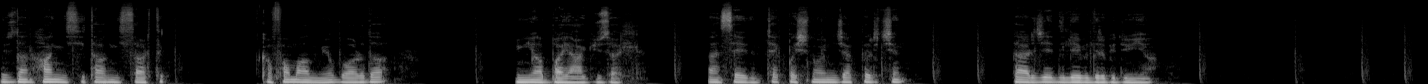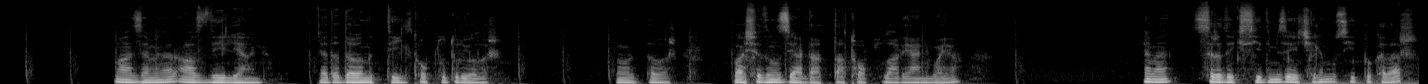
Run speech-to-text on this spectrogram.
O yüzden hangisi hangisi artık kafam almıyor. Bu arada dünya bayağı güzel. Ben sevdim. Tek başına oynayacaklar için tercih edilebilir bir dünya. Malzemeler az değil yani. Ya da dağınık değil. Toplu duruyorlar. Orada da var. Başladığınız yerde hatta toplular yani baya. Hemen sıradaki seedimize geçelim. Bu seed bu kadar.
